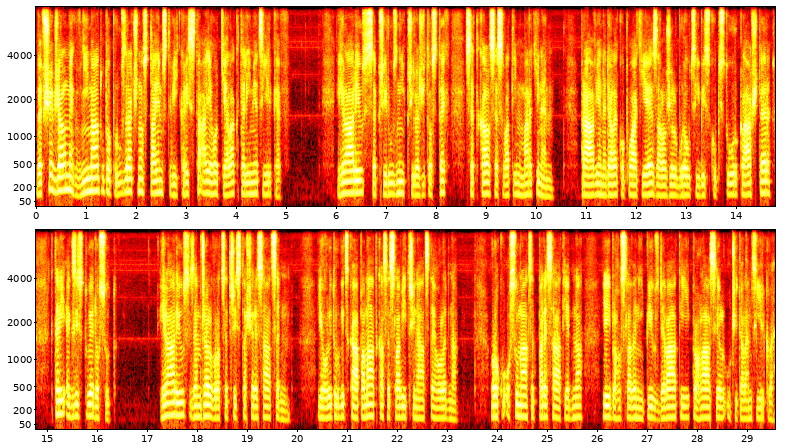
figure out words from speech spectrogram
Ve všech žalmech vnímá tuto průzračnost tajemství Krista a jeho těla, kterým je církev. Hilarius se při různých příležitostech setkal se svatým Martinem. Právě nedaleko Poitiers založil budoucí biskup Stůr klášter, který existuje dosud. Hilarius zemřel v roce 367. Jeho liturgická památka se slaví 13. ledna. V roku 1851 jej blahoslavený Pius IX. prohlásil učitelem církve.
